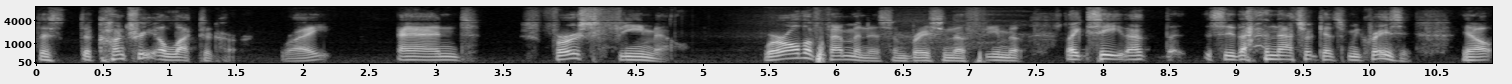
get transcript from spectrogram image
The the country elected her, right? And first female. Where are all the feminists embracing the female? Like, see that, see that, and that's what gets me crazy. You know,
